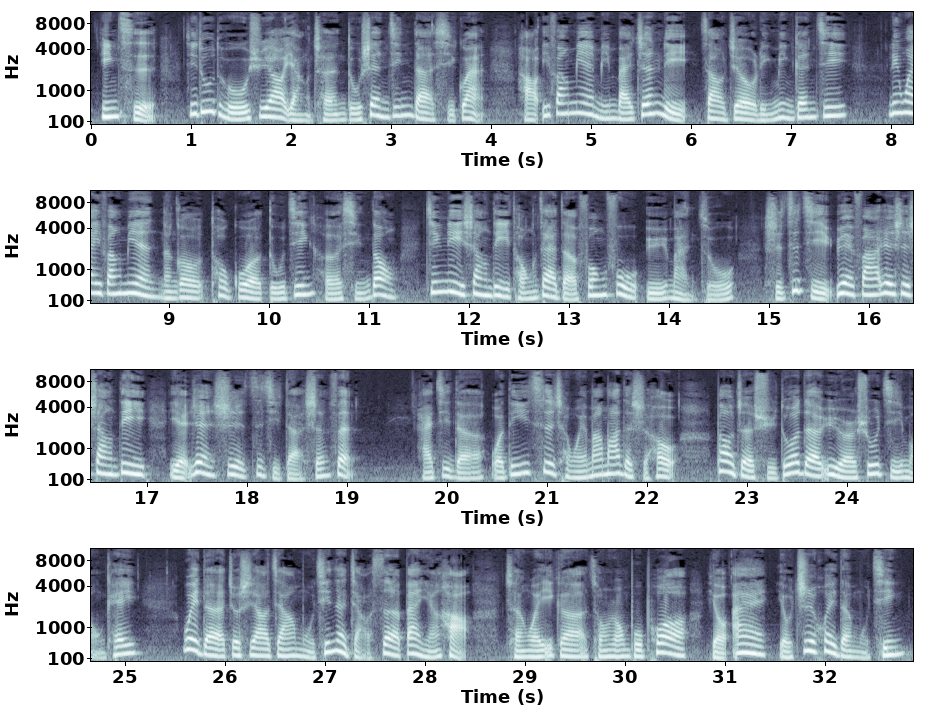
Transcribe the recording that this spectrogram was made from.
因此，基督徒需要养成读圣经的习惯，好一方面明白真理，造就灵命根基；另外一方面，能够透过读经和行动，经历上帝同在的丰富与满足，使自己越发认识上帝，也认识自己的身份。还记得我第一次成为妈妈的时候，抱着许多的育儿书籍猛 K，为的就是要将母亲的角色扮演好。成为一个从容不迫、有爱、有智慧的母亲。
